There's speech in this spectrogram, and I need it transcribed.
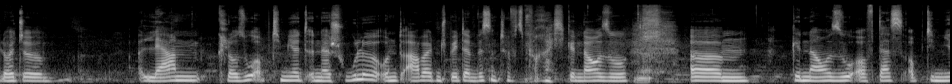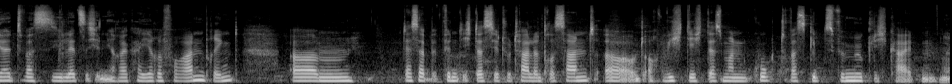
Leute lernen klausuroptimiert in der Schule und arbeiten später im Wissenschaftsbereich genauso, ja. ähm, genauso auf das optimiert, was sie letztlich in ihrer Karriere voranbringt. Ähm, deshalb finde ich das hier total interessant äh, und auch wichtig, dass man guckt, was gibt es für Möglichkeiten. Ja.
